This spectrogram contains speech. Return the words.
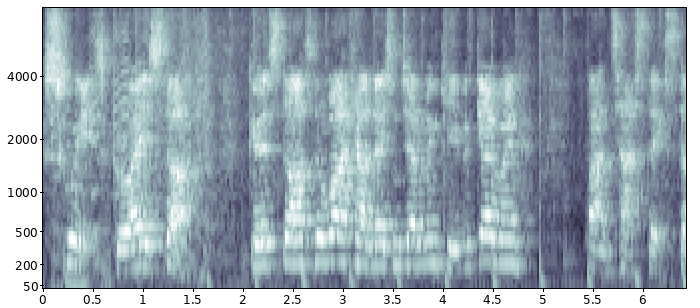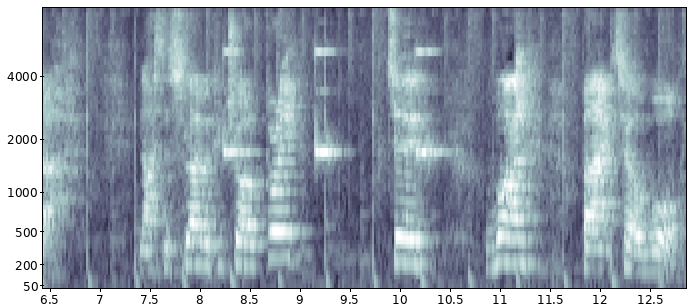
squeeze. Great stuff. Good start to the workout, ladies and gentlemen. Keep it going. Fantastic stuff. Nice and slow and controlled. Three, two, one. Back to a walk.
